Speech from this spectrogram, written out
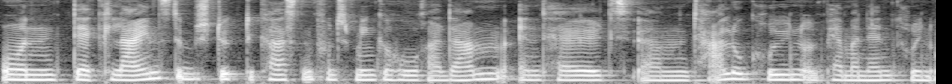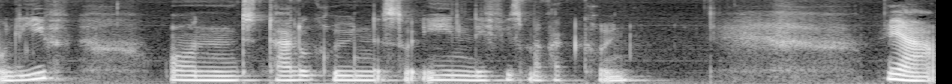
Und der kleinste bestückte Kasten von Schminke Horadam enthält ähm, Talogrün und Permanentgrün Oliv. Und Talogrün ist so ähnlich wie Smaragdgrün. Ja,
